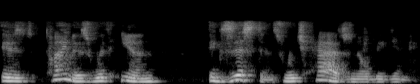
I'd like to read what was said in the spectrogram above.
is time is within existence which has no beginning.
